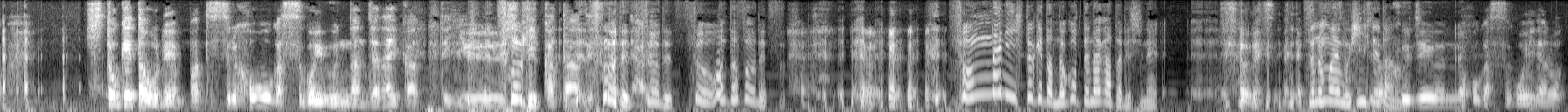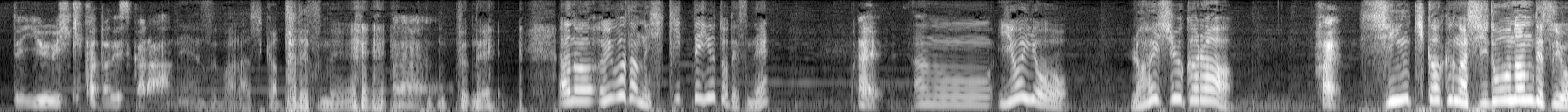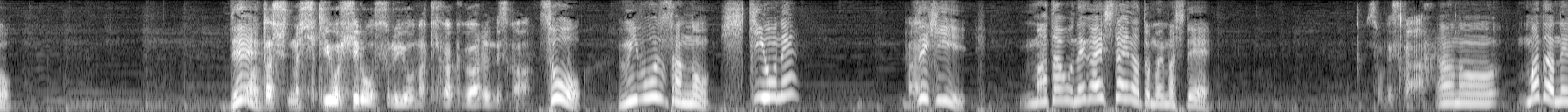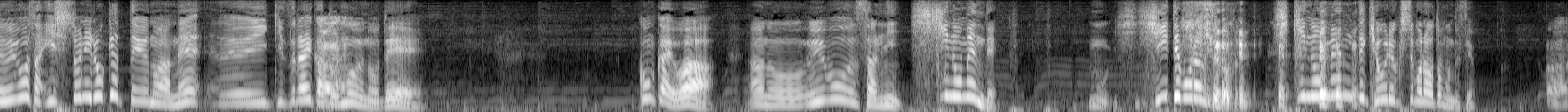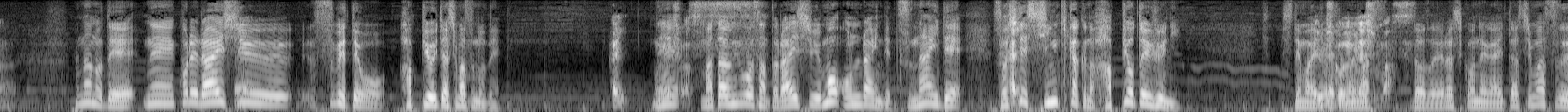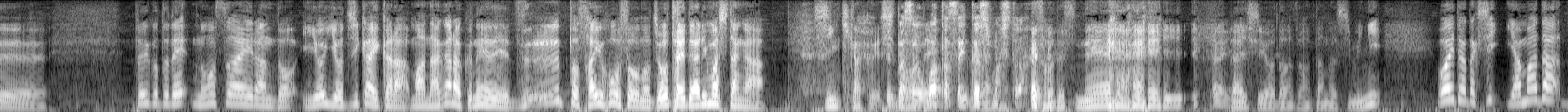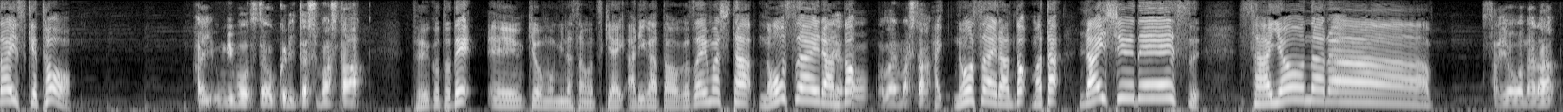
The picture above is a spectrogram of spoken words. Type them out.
一桁を連発する方がすごい運なんじゃないかっていう引き方ですそうです。そうです。そう、本当そうです。そんなに一桁残ってなかったですしね。す。そうですね。その前も引いてたのくじ運の方がすごいだろうっていう引き方ですかね、素晴らしかったですね。ら。うん。とね。あの、海坊さんの引きって言うとですね、はい。あのーいよいよ、来週から、はい。新企画が始動なんですよ。で、私の引きを披露するような企画があるんですか？そう、海坊主さんの引きをね、はい。ぜひ、またお願いしたいなと思いまして、そうですか。あのーまだね、海坊さん一緒にロケっていうのはね、えー行きづらいかと思うので、今回は、あのー海坊主さんに引きの面で、もうひ引いてもらうということで、引きの面で協力してもらおうと思うんですよ。うん。なので、ね、これ来週、すべてを発表いたしますので、はい。ねします。、また海坊さんと来週もオンラインでつないで、そしてはい新企画の発表というふうにししてまいりたいと思います。ますどうぞよろしくお願いいたします。ということで、ノースアイランド、いよいよ次回から、まあ長らくね、ずーっと再放送の状態でありましたが、新企画、すいませんお待たせいたしましたそうですね。はい。来週をどうぞお楽しみに。お相手は私、山田大輔と、はい、海坊主でお送りいたしました。ということで、えー今日も皆さんお付き合いありがとうございました。ノースアイランド、ありがとうございました。はい、ノースアイランド、また来週です。さようなら。さようなら。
